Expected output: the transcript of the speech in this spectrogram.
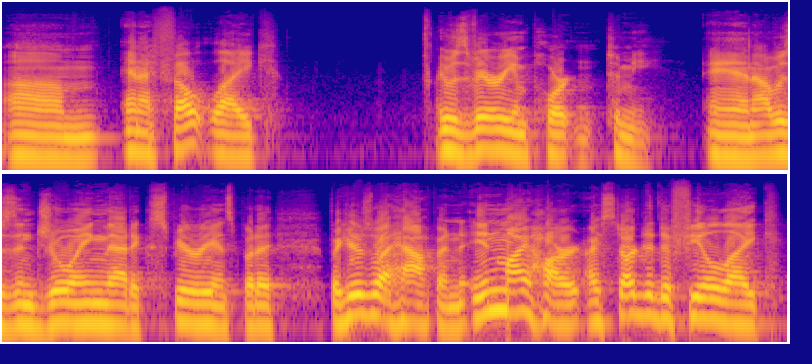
um, and I felt like it was very important to me. And I was enjoying that experience. But, I, but here's what happened. In my heart, I started to feel like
